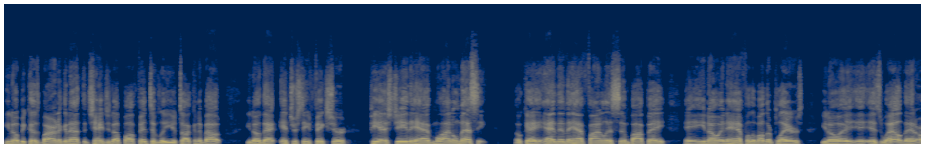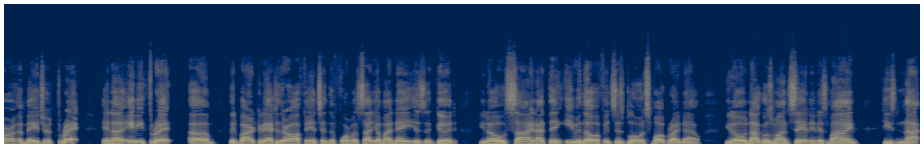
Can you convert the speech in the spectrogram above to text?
you know, because Bayern are going to have to change it up offensively. You're talking about, you know, that interesting fixture. PSG, they have Lionel Messi, okay, and then they have finalists Mbappe, eh, you know, and a handful of other players, you know, as well that are a major threat. And uh, any threat um, that Bayern could add to their offense in the form of Sadio Mane is a good, you know, sign. I think, even though if it's just blowing smoke right now, you know, Nagelsmann said in his mind he's not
